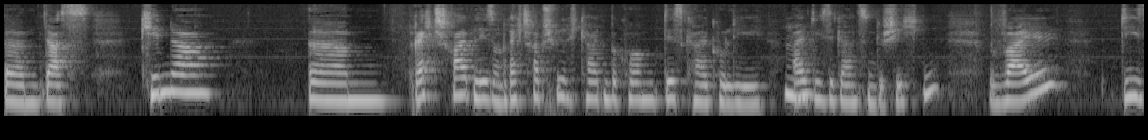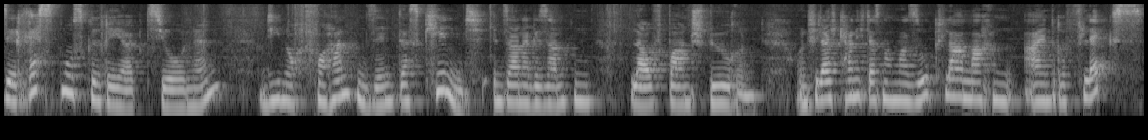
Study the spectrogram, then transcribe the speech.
ähm, dass Kinder ähm, Rechtschreib-, Lese- und Rechtschreibschwierigkeiten bekommen, Dyskalkulie, mhm. all diese ganzen Geschichten, weil diese Restmuskelreaktionen die noch vorhanden sind, das Kind in seiner gesamten Laufbahn stören. Und vielleicht kann ich das nochmal so klar machen, ein Reflex,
